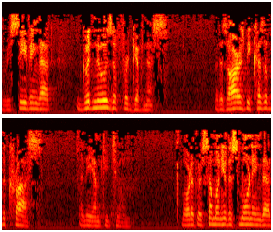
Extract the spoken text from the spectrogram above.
receiving that good news of forgiveness that is ours because of the cross and the empty tomb. Lord, if there's someone here this morning that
